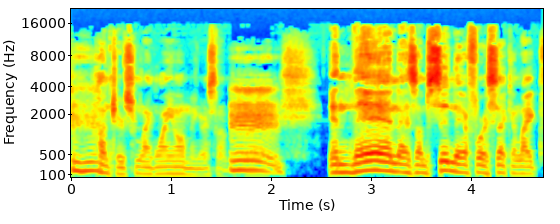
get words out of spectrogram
Mhm. hunters from like Wyoming or something. Mm. Right? And then as I'm sitting there for a second, like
